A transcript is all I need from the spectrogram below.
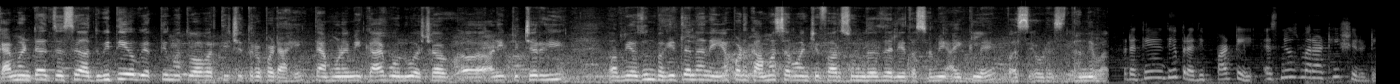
काय म्हणतात जसं अद्वितीय व्यक्तिमत्वावरती चित्रपट आहे त्यामुळे मी काय बोलू अशा आणि पिक्चरही मी अजून बघितलेला नाही आहे पण कामं सर्वांची फार सुंदर झाली आहेत असं मी ऐकलं आहे बस एवढंच. धन्यवाद. प्रतिनिधी प्रदीप पाटील एस न्यूज मराठी शिर्डी.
